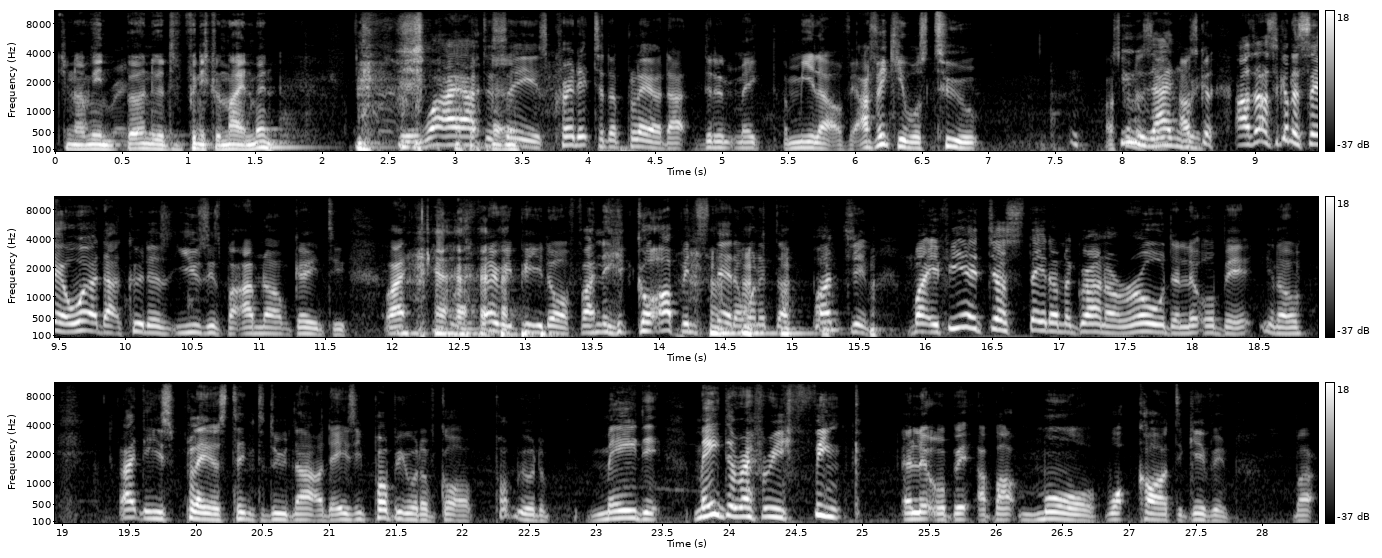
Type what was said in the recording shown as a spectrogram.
do you know what I mean? Burnley would finish with nine men. what I have to say is credit to the player that didn't make a meal out of it. I think he was too. I was He gonna was say, I angry. was gonna, I was, I was gonna say a word that Kudas uses, but I'm not going to. Right, he was very peed off, and he got up instead. and wanted to punch him, but if he had just stayed on the ground and rolled a little bit, you know, like these players tend to do nowadays, he probably would have got, probably would have made it, made the referee think a little bit about more what card to give him. But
